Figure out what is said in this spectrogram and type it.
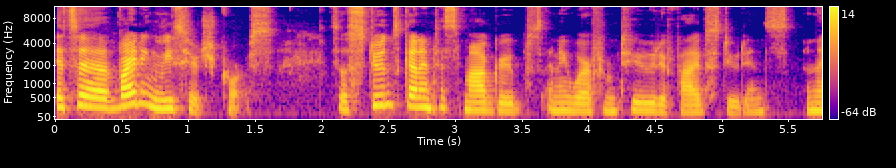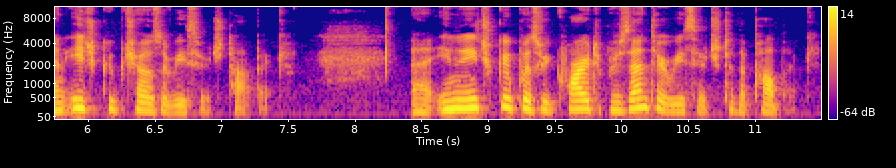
It's a writing research course. So students got into small groups, anywhere from two to five students, and then each group chose a research topic. Uh, and each group was required to present their research to the public.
